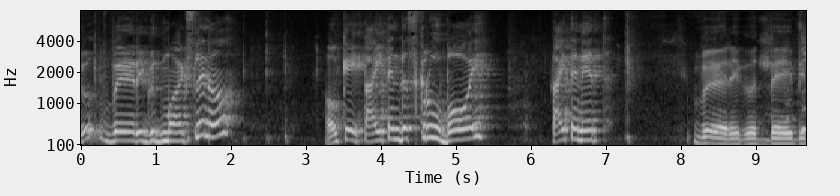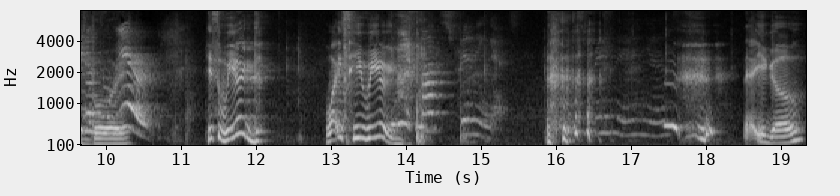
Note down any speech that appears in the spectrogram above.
Oh, very good, marks, Leno. Okay, tighten the screw, boy. Tighten it. Very good, baby He's boy. weird. He's weird. Why is he weird? He's not spinning it. spinning it. There you go.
